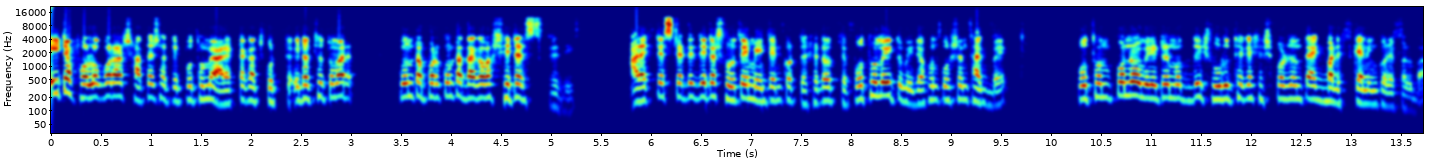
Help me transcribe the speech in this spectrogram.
এইটা ফলো করার সাথে সাথে প্রথমে আরেকটা কাজ করতে, এটা হচ্ছে তোমার কোনটা পর কোনটা দাগাবা সেটার স্ট্র্যাটেজি আরেকটা স্ট্র্যাটেজি যেটা শুরুতেই মেনটেন করতে, সেটা হচ্ছে প্রথমেই তুমি যখন কোশ্চেন থাকবে, প্রথম পনেরো মিনিটের মধ্যে শুরু থেকে শেষ পর্যন্ত একবার স্ক্যানিং করে ফেলবা।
